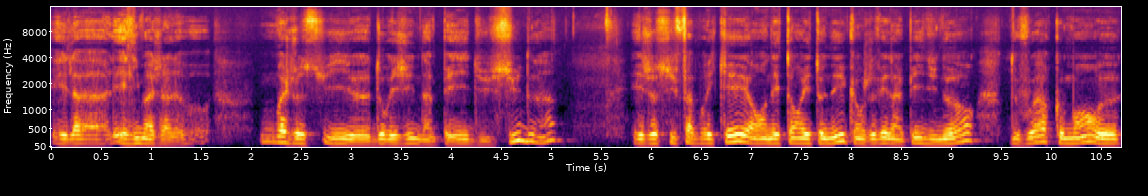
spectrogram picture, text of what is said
Et l'image moi, je suis euh, d'origine d'un pays du Sud. Hein, et je suis fabriqué en étant étonné quand je vais dans un pays du Nord de voir comment euh,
